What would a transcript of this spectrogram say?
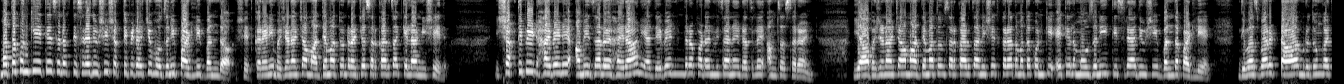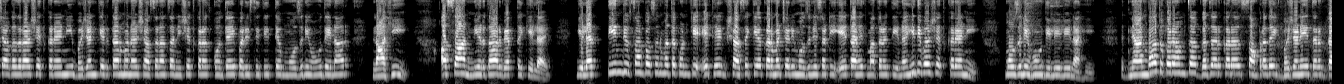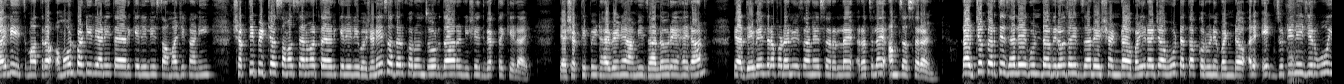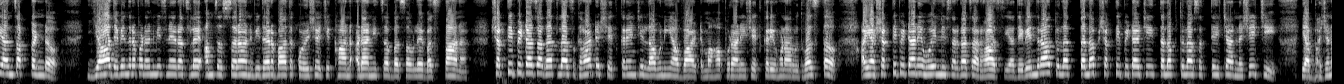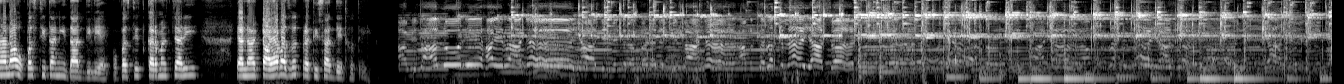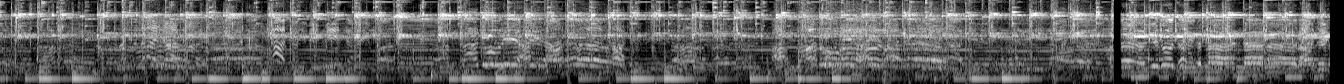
मतकुणकी येथे सलग तिसऱ्या दिवशी शक्तीपीठाची मोजणी पाडली बंद. शेतकऱ्यांनी भजनाच्या माध्यमातून राज्य सरकारचा केला निषेध. शक्तीपीठ हायवेने आम्ही झालोय हैराण या देवेंद्र फडणवीसाने रचले आमचं सरण. या भजनाच्या माध्यमातून सरकारचा निषेध करत मतकुंकी येथील मोजणी तिसऱ्या दिवशी बंद पाडली आहे. दिवसभर टाळ मृदुंगाच्या गजरात शेतकऱ्यांनी भजन कीर्तन म्हणत शासनाचा निषेध करत कोणत्याही परिस्थितीत ते मोजणी होऊ देणार नाही असा निर्धार व्यक्त केलाय. गेल्या तीन दिवसांपासून मतकुणकी येथे शासकीय कर्मचारी मोजणीसाठी येत आहेत. मात्र तीनही दिवस शेतकऱ्यांनी मोजणी होऊ दिलेली नाही. ज्ञानबा तुकारामचा गजर करत सांप्रदायिक भजने तर गायलीच. मात्र अमोल पाटील यांनी तयार केलेली सामाजिक आणि शक्तीपीठच्या समस्यांवर तयार केलेली भजने सादर करून जोरदार निषेध व्यक्त केलाय. या शक्तीपीठ हायवेने आम्ही झालो रे हैराण या देवेंद्र फडणवीसाने सरलय रचलंय आमचं सरण राज्यकर्ते झाले गुंड विरोधक झाले शंड बळीराजा उठ आता करुणे बंड. अरे एकजुटीने जिरवू यांचा कंड. या देवेंद्र फडणवीसने रचलंय आमचं सरण विदर्भात कोळशाची खाण अडाणीचं बसवलंय बस्तान शक्तीपीठाचा घातलाच घाट शेतकऱ्यांची लावणी या वाट. महापुराने शेतकरी होणार उद्ध्वस्त. या शक्तीपीठाने होईल निसर्गाचा ऱ्हास. या देवेंद्रा तुला तलप शक्तीपीठाची तलप तुला सत्तेच्या नशेची. या भजनाला उपस्थितांनी दाद दिली आहे. उपस्थित कर्मचारी त्याला टाळ्या वाजवत प्रतिसाद देत होते. Yeah.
